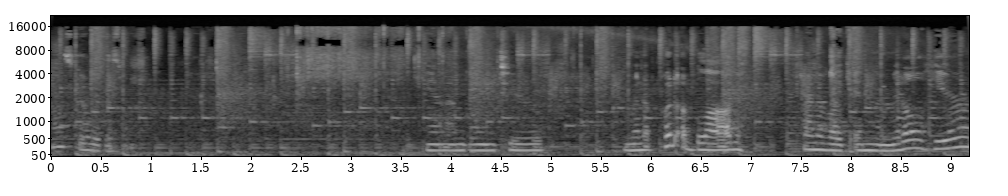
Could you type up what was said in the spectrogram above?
Let's go with this one. And I'm going to, I'm to put a blob kind of like in the middle here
